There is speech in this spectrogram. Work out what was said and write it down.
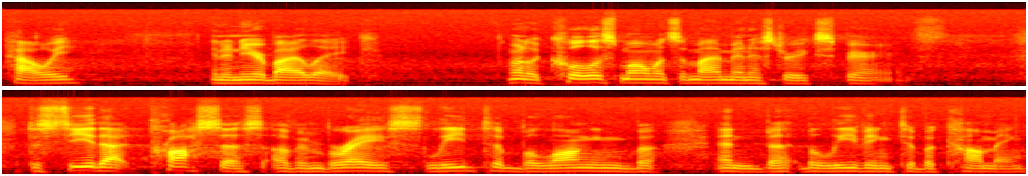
Howie in a nearby lake. One of the coolest moments of my ministry experience. To see that process of embrace lead to belonging and be- believing to becoming.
